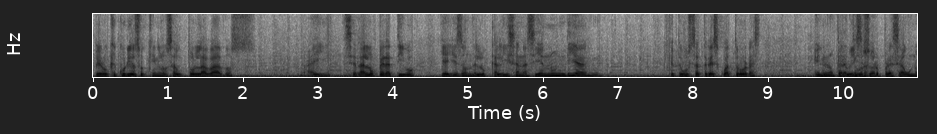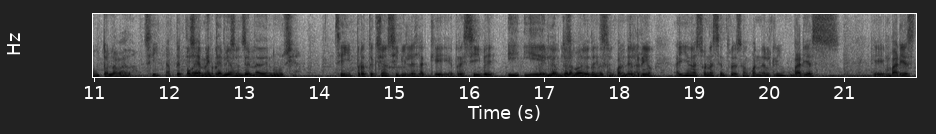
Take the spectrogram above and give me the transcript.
Pero qué curioso que en los autolavados, ahí se da el operativo y ahí es donde localizan así en un día, que te gusta 3, 4 horas. En un operativo sorpresa, un autolavado. Sí, a petición Obviamente había una denuncia. Sí, Protección Civil es la que recibe. ¿Y, el autolavado dónde San Juan del Río? Ahí en la zona centro de San Juan del Río, varias, en varias,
